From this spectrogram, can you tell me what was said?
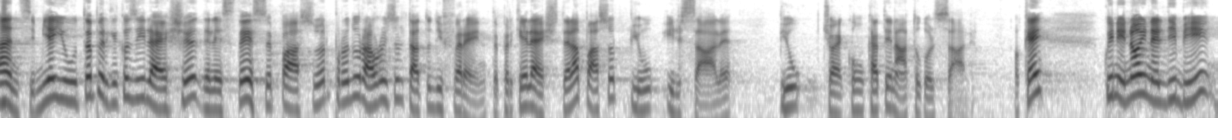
anzi mi aiuta perché così l'hash delle stesse password produrrà un risultato differente, perché l'hash della password più il sale, più, cioè concatenato col sale. Ok? Quindi noi nel DB,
